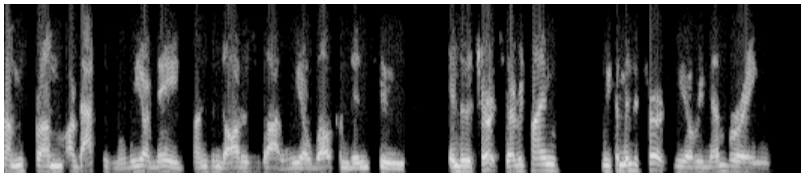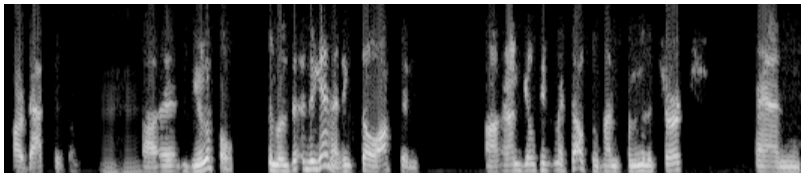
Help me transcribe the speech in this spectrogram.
comes from our baptism. When we are made sons and daughters of God, we are welcomed into into the church. So every time we come into church, we are remembering our baptism. Mhm. Uh, and it's beautiful. So and again, I think so often, uh, and I'm guilty of it myself. Sometimes coming to the church, and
